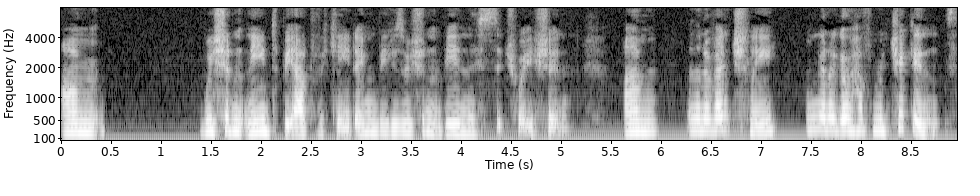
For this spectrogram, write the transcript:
Um we shouldn't need to be advocating because we shouldn't be in this situation. Um and then eventually I'm gonna go have my chickens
